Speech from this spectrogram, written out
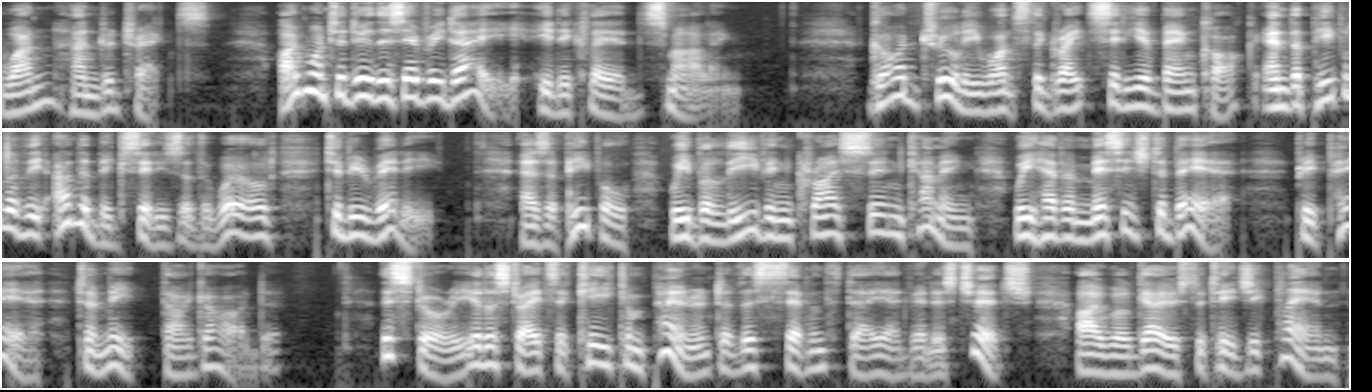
100 tracts. I want to do this every day, he declared, smiling. God truly wants the great city of Bangkok and the people of the other big cities of the world to be ready. As a people, we believe in Christ's soon coming. We have a message to bear. Prepare to meet thy God. This story illustrates a key component of the Seventh day Adventist Church, I Will Go strategic plan,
